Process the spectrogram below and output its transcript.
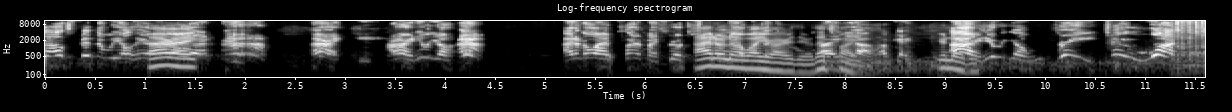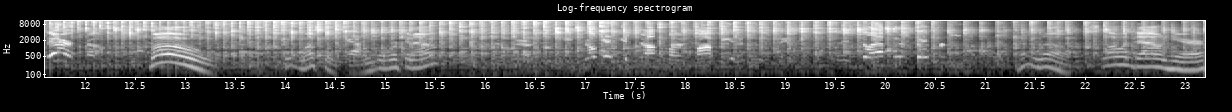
I'll, I'll, spin the wheel here. All right. All right. All right. Here we go. I don't know why I'm clearing my throat. I don't know why you're out there. That's right, fine. Yeah. Okay. You're All right. Here we go. Three, two, one. There it goes. Whoa. Big muscles. Yeah. You been working out? Go get yourself a coffee and a newspaper. Do they still have newspapers? I don't know. Slowing down here.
